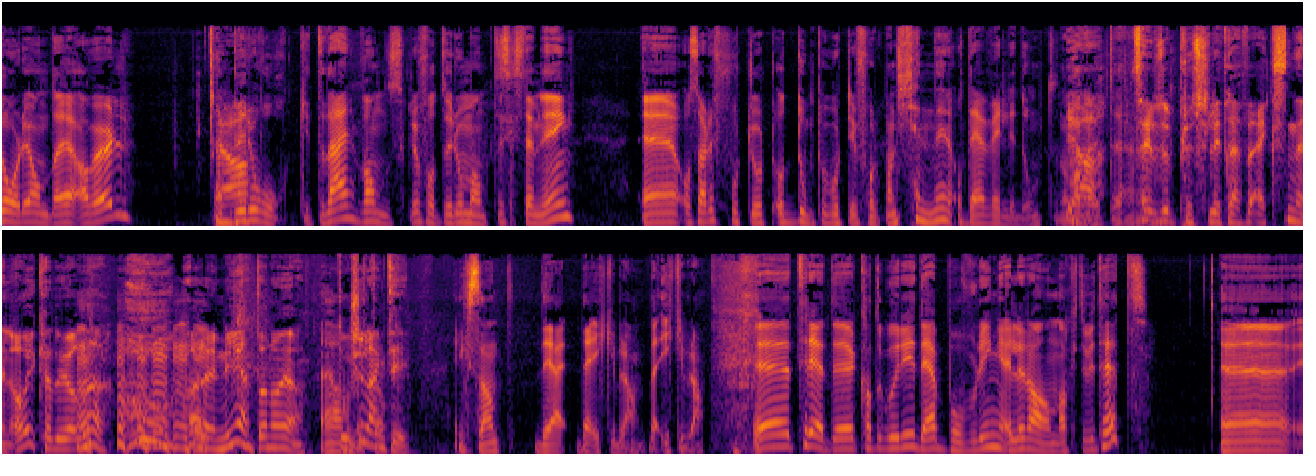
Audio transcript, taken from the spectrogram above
dårlig ånde av øl. Ja. bråkete der. Vanskelig å få til romantisk stemning. Eh, og så er det fort gjort å dumpe borti folk man kjenner, og det er veldig dumt. Når Ja, man er ute. Se hvis du plutselig treffer eksen din. Oi, hva du gjør der? Oh, er det en ny jente nå, ja. Det tok ikke lang tid. Ikke sant? Det er, det er ikke bra. Det er ikke bra. Eh, tredje kategori det er bowling eller annen aktivitet. Eh,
